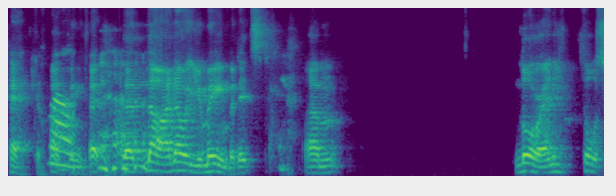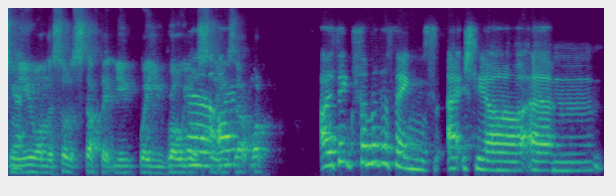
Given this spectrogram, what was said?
tech. Well, I that, that, no, I know what you mean, but it's um, Laura. Any thoughts from yeah. you on the sort of stuff that you where you roll your yeah, sleeves I, up? What? I think some of the things actually are um,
